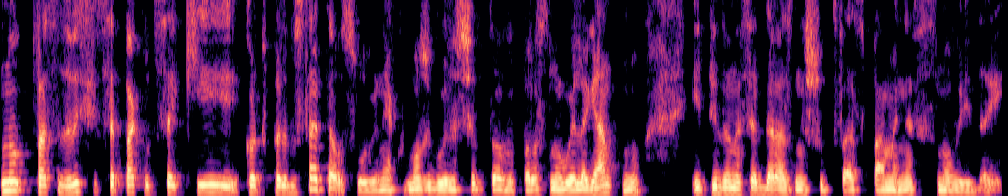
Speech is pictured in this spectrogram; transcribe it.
но това се зависи все пак от всеки, който предоставя тази услуга. Някой може да го реши този въпрос много елегантно и ти да не се дразниш от това спамене с нови идеи.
